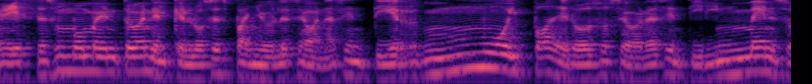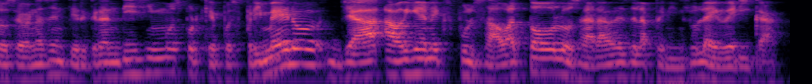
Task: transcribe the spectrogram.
este es un momento en el que los españoles se van a sentir muy poderosos, se van a sentir inmensos, se van a sentir grandísimos porque pues primero ya habían expulsado a todos los árabes de la península ibérica.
